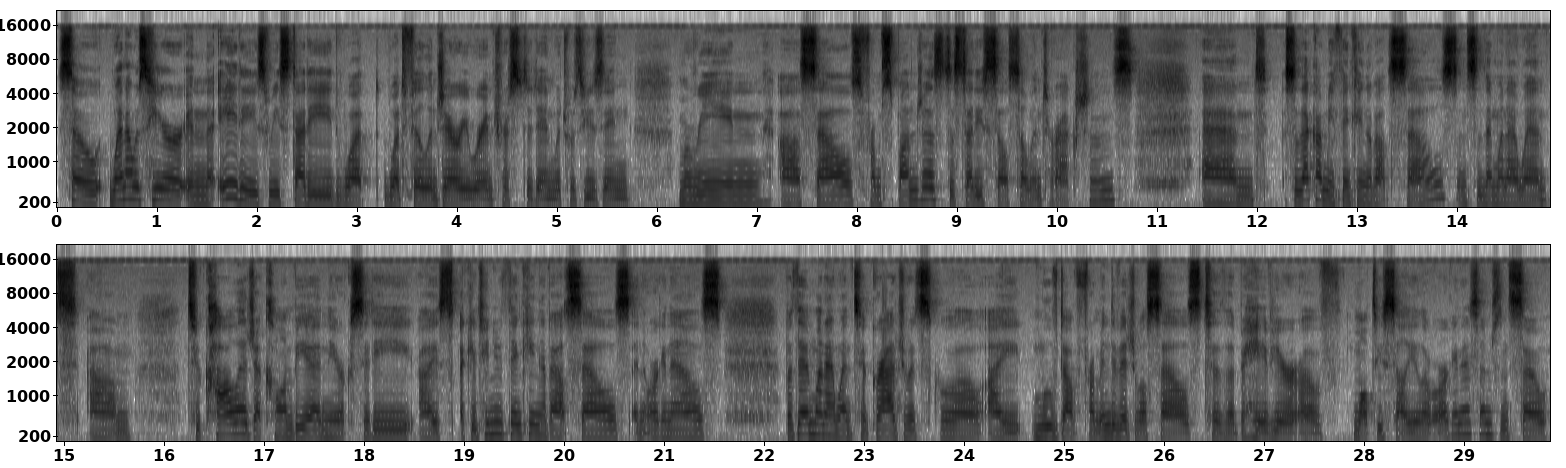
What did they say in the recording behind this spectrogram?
So when I was here in the 80s, we studied what, what Phil and Jerry were interested in, which was using marine uh, cells from sponges to study cell-cell interactions. And so that got me thinking about cells. And so then when I went um, to college at Columbia in New York City, I, I, continued thinking about cells and organelles. But then when I went to graduate school, I moved up from individual cells to the behavior of multicellular organisms. And so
